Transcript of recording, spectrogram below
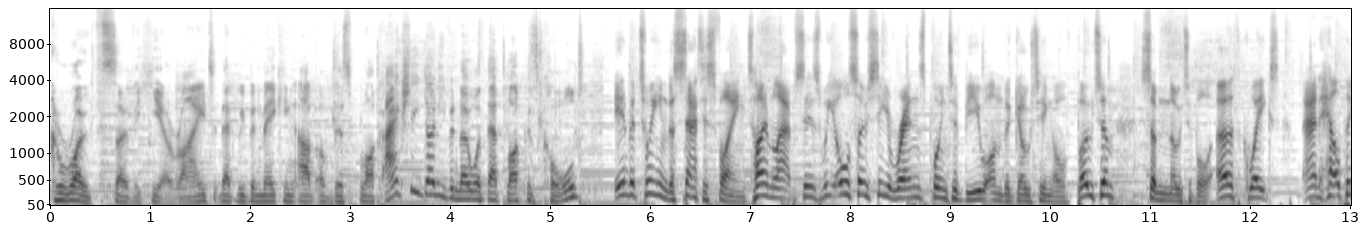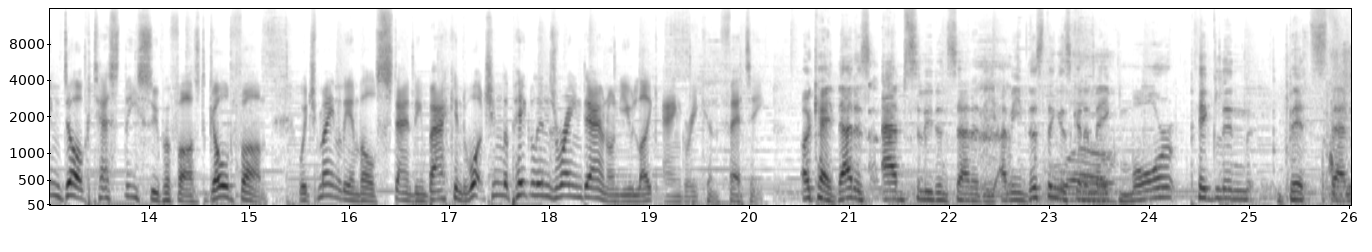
growths over here, right? That we've been making out of this block. I actually don't even know what that block is called. In between the satisfying time lapses, we also see Ren's point of view on the goating of Boatem, some notable earthquakes, and helping Doc test the superfast gold farm, which mainly involves standing back and watching the piglins rain down on you like angry confetti. Okay, that is absolute insanity. I mean, this thing is gonna make more piglin bits than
